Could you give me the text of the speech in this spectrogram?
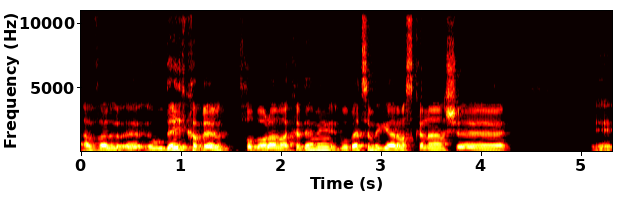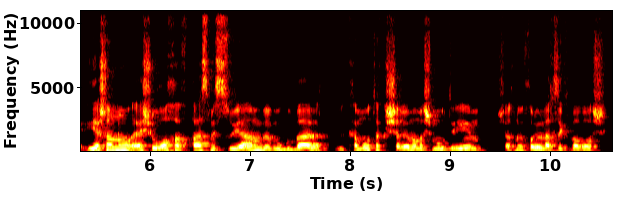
אבל הוא די התקבל, לפחות בעולם האקדמי, והוא בעצם הגיע למסקנה שיש לנו איזשהו רוחב פס מסוים ומוגבל לכמות הקשרים המשמעותיים שאנחנו יכולים להחזיק בראש.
